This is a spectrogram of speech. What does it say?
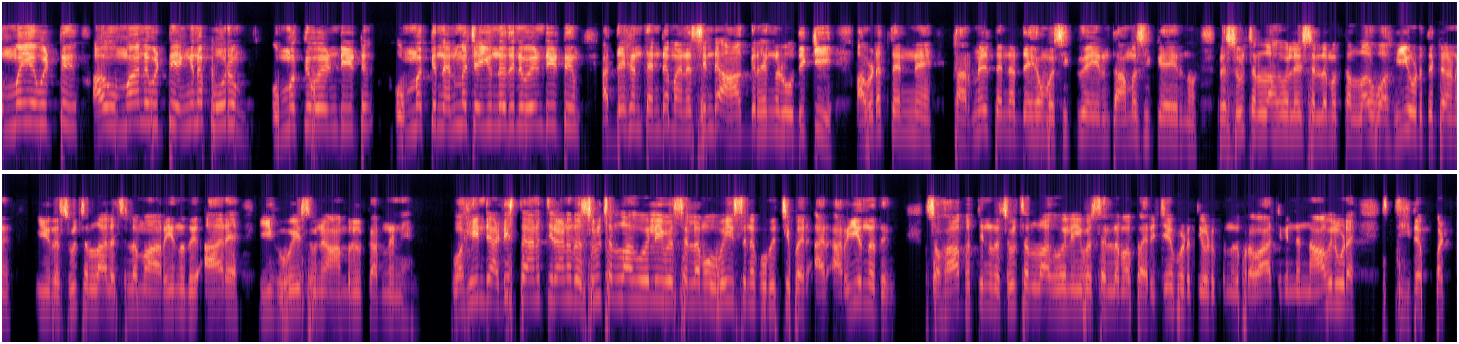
ഉമ്മയെ വിട്ട് ആ ഉമ്മാനെ വിട്ട് എങ്ങനെ പോരും? ഉമ്മക്ക് വേണ്ടിയിട്ട് ഉമ്മക്ക് നന്മ ചെയ്യുന്നതിന് വേണ്ടിയിട്ട് അദ്ദേഹം തന്റെ മനസ്സിന്റെ ആഗ്രഹങ്ങൾ ഒതുക്കി അവിടെ തന്നെ കർണിൽ തന്നെ അദ്ദേഹം വസിക്കുകയായിരുന്നു താമസിക്കുകയായിരുന്നു. റസൂൽ സല്ലാഹു അലൈഹി സ്വലമക്ക് അള്ളാഹു വഹി കൊടുത്തിട്ടാണ് ഈ റസൂൽ സല്ലാ അലൈഹി സ്വലമ അറിയുന്നത് ആരെ? ഈ ഹുവൈസുൻ ആമറുൽ കർണിനെ വഹീന്റെ അടിസ്ഥാനത്തിലാണ് റസൂൽ സല്ലാഹു അലൈഹി വസ്ലമ ഉവൈസിനെ കുറിച്ച് അറിയുന്നത്. സ്വഹാബത്തിന് റസൂൽ സല്ലാഹു അലൈഹി വസ്ലമ പരിചയപ്പെടുത്തി കൊടുക്കുന്നത് പ്രവാചകന്റെ നാവിലൂടെ സ്ഥിരപ്പെട്ട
